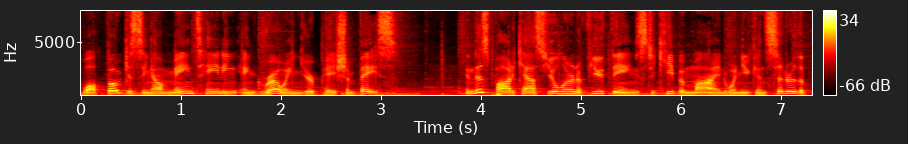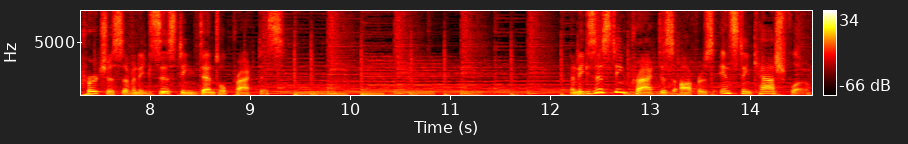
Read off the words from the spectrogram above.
while focusing on maintaining and growing your patient base. In this podcast, you'll learn a few things to keep in mind when you consider the purchase of an existing dental practice. An existing practice offers instant cash flow.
